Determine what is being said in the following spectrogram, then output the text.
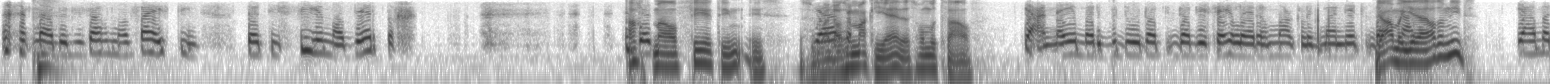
nou, dat is 8 maal 15. Dat is 4 maal 30. 8 Dat- maal 14 is... Dat is, Ja, maar dat is een makkie, hè? Dat is 112. Ja, nee, maar ik bedoel, dat, dat is heel erg makkelijk. Maar net, Ja, maar je had hem niet. Ja, maar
